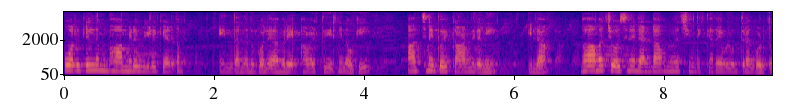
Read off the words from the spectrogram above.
പുറകിൽ നിന്നും ഭാമിയുടെ വീട്ടിലേക്ക് എടുത്തും എന്താന്നതുപോലെ അവരെ അവൾ തിരിഞ്ഞു നോക്കി. അച്ഛനെ പോയി കാണുന്നില്ല നീ. ഇല്ല. ഭാമ ചോദിച്ചിനെ രണ്ടാമതെന്ന് ചിന്തിക്കാതെ അവൾ ഉത്തരം കൊടുത്തു.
